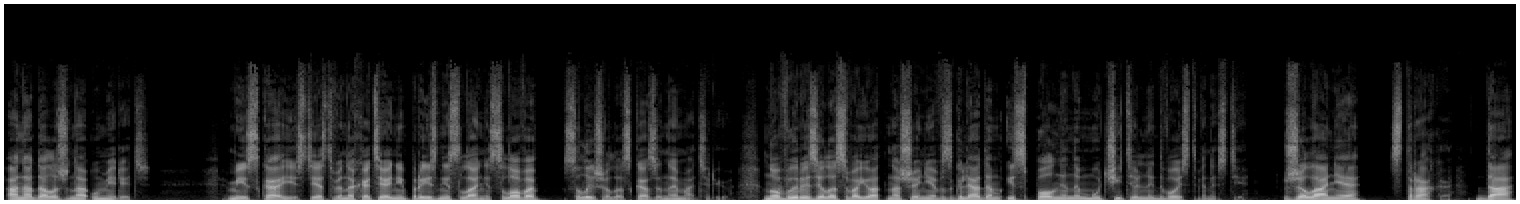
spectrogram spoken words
она должна умереть». Мисс Ка, естественно, хотя и не произнесла ни слова, слышала сказанное матерью, но выразила свое отношение взглядом, исполненным мучительной двойственности. Желание страха «да»,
